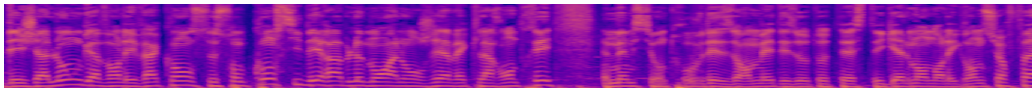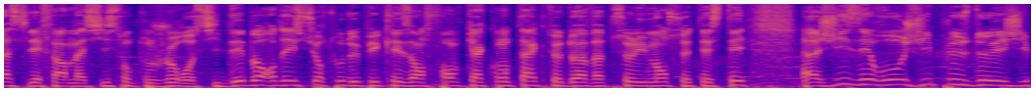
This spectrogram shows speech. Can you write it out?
déjà longues avant les vacances se sont considérablement allongées avec la rentrée. Même si on trouve désormais des autotests également dans les grandes surfaces, les pharmacies sont toujours aussi débordées, surtout depuis que les enfants cas contact doivent absolument se tester à J0, J 2 et J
